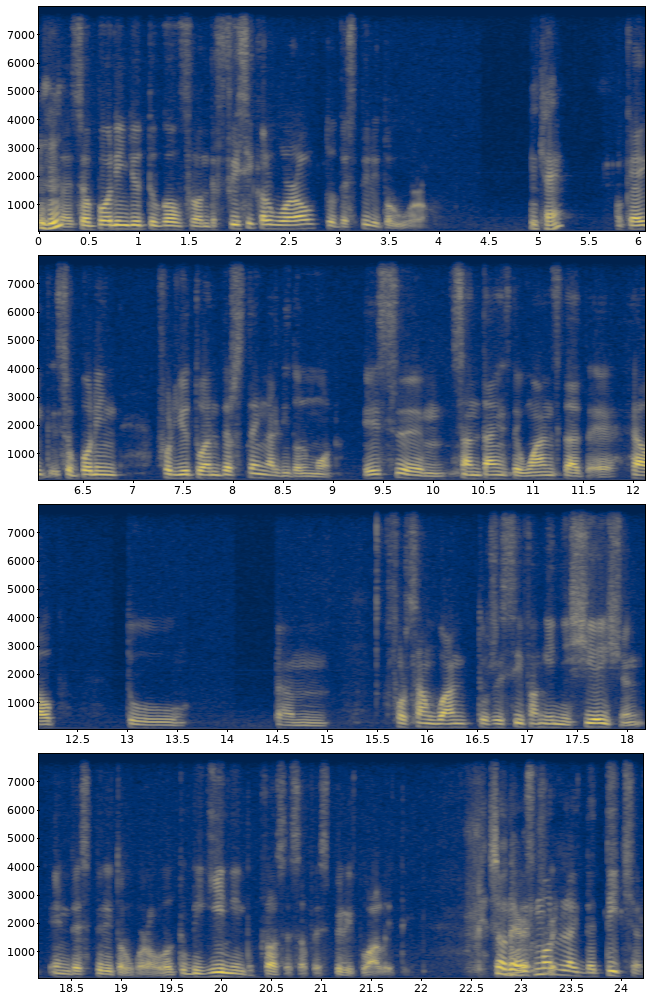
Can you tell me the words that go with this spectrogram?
Mhm. That's supporting you to go from the physical world to the spiritual world. Okay. Okay, supporting for you to understand a little more. It's um, sometimes the ones that uh, help to um, for someone to receive an initiation in the spiritual world or to begin in the process of spirituality. So You know, there's more like the teacher.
